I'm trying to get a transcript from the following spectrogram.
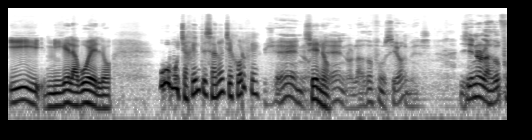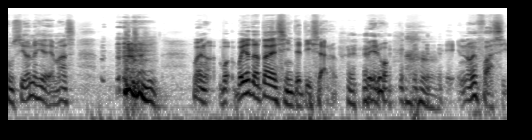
y Miguel Abuelo. ¿Hubo mucha gente esa noche, Jorge? Lleno, Lleno. lleno, las dos funciones. Lleno las dos funciones y además, bueno, vo- voy a tratar de sintetizar, pero eh, no es fácil.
